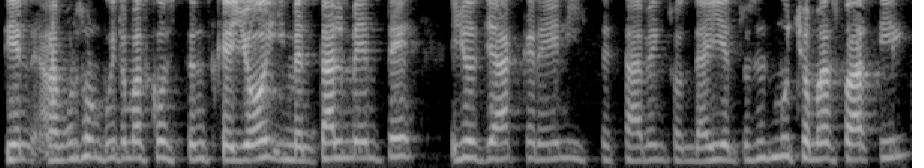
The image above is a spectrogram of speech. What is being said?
tienen, a lo mejor son un poquito más consistentes que yo y mentalmente ellos ya creen y se saben son de ahí, entonces es mucho más fácil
